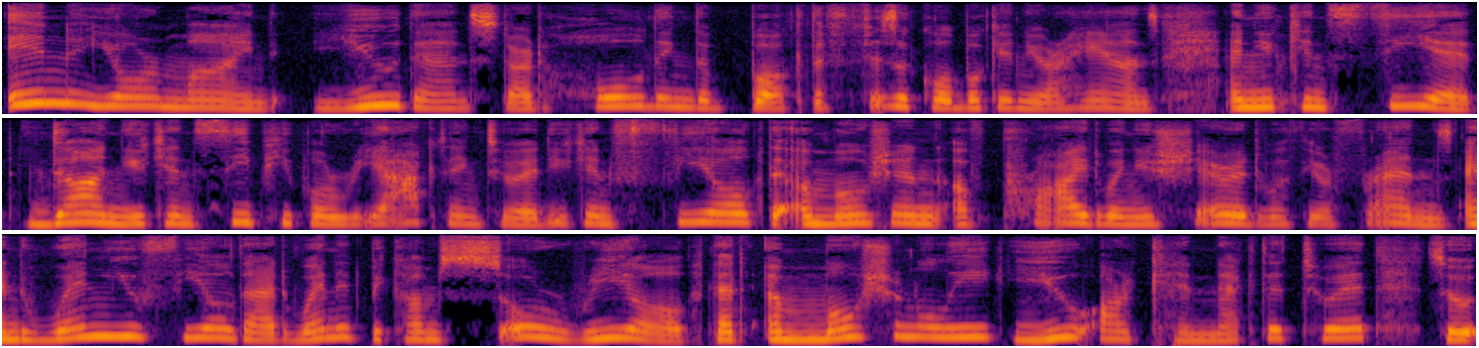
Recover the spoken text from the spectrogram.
in your mind, you then start holding the book, the physical book in your hands, and you can see it done. You can see people reacting to it. You can feel the emotion of pride when you share it with your friends. And when you feel that, when it becomes so real that emotionally you are connected to it, so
